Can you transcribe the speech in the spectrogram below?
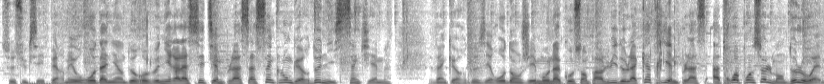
Ce succès permet aux Rodaniens de revenir à la 7 place à 5 longueurs de Nice 5e. Vainqueur 2-0 d'Angers, Monaco s'empare lui de la 4 place à 3 points seulement de l'OM.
